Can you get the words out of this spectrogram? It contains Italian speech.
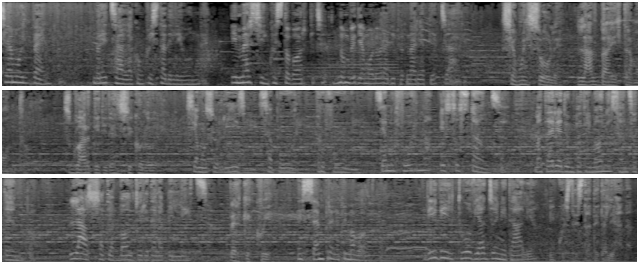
Siamo il vento, brezza alla conquista delle onde. Immersi in questo vortice, non vediamo l'ora di tornare a viaggiare. Siamo il sole, l'alba e il tramonto. Sguardi di densi colori. Siamo sorrisi, sapori, profumi. Siamo forma e sostanza, materia di un patrimonio senza tempo. Lasciati avvolgere dalla bellezza. Perché qui È sempre la prima volta. Vivi il tuo viaggio in Italia in questa estate italiana.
